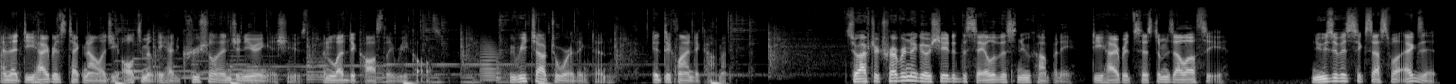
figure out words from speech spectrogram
and that DHybrid's technology ultimately had crucial engineering issues and led to costly recalls. We reached out to Worthington. It declined to comment. So after Trevor negotiated the sale of this new company, DHybrid Systems LLC, news of his successful exit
